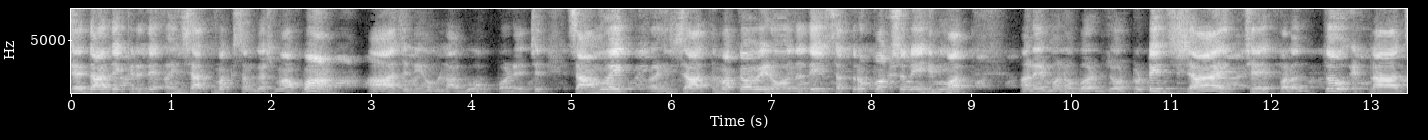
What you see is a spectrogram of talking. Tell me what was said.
સૈદ્ધાંતિક રીતે અહિંસાત્મક સંઘર્ષમાં પણ આ જ નિયમ લાગુ પડે છે. સામૂહિક અહિંસાત્મક વિરોધથી શત્રુ પક્ષની હિંમત અને મનોબળ જો તૂટી જાય છે, પરંતુ એટલા જ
